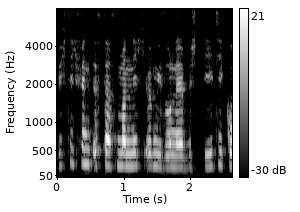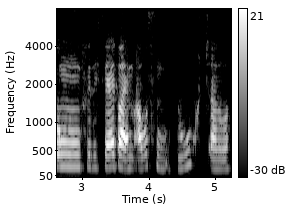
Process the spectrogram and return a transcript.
Wichtig finde, ist, dass man nicht irgendwie so eine Bestätigung für sich selber im Außen sucht. Also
